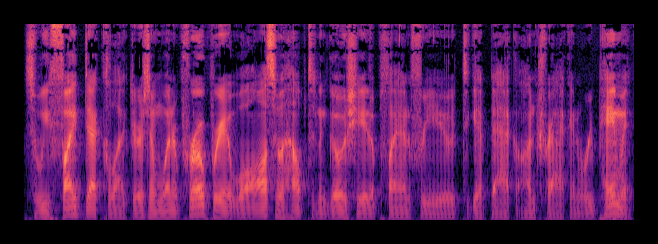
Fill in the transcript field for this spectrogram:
So we fight debt collectors, and when appropriate, we'll also help to negotiate a plan for you to get back on track in repayment.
